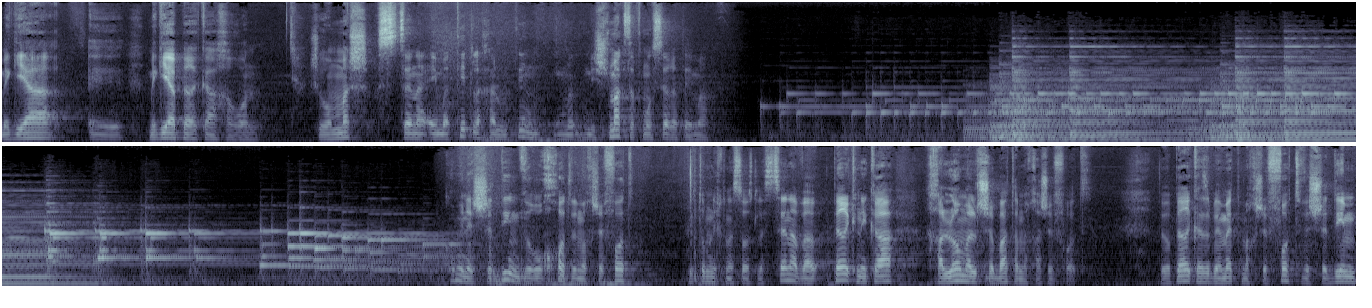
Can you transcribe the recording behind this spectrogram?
מגיע, אה, מגיע הפרק האחרון, שהוא ממש סצנה אימתית לחלוטין, נשמע קצת כמו סרט אימה. כל מיני שדים ורוחות ומכשפות פתאום נכנסות לסצנה, והפרק נקרא חלום על שבת המכשפות. ובפרק הזה באמת מכשפות ושדים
